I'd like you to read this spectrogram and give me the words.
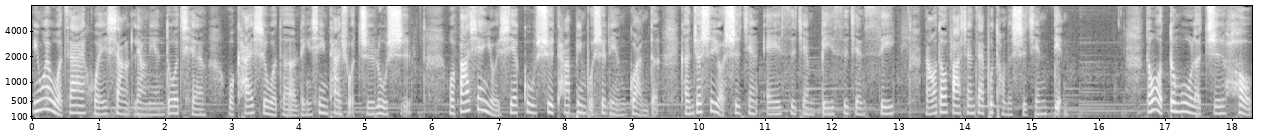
因为我在回想两年多前我开始我的灵性探索之路时，我发现有一些故事它并不是连贯的，可能就是有事件 A、事件 B、事件 C，然后都发生在不同的时间点。等我顿悟了之后，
